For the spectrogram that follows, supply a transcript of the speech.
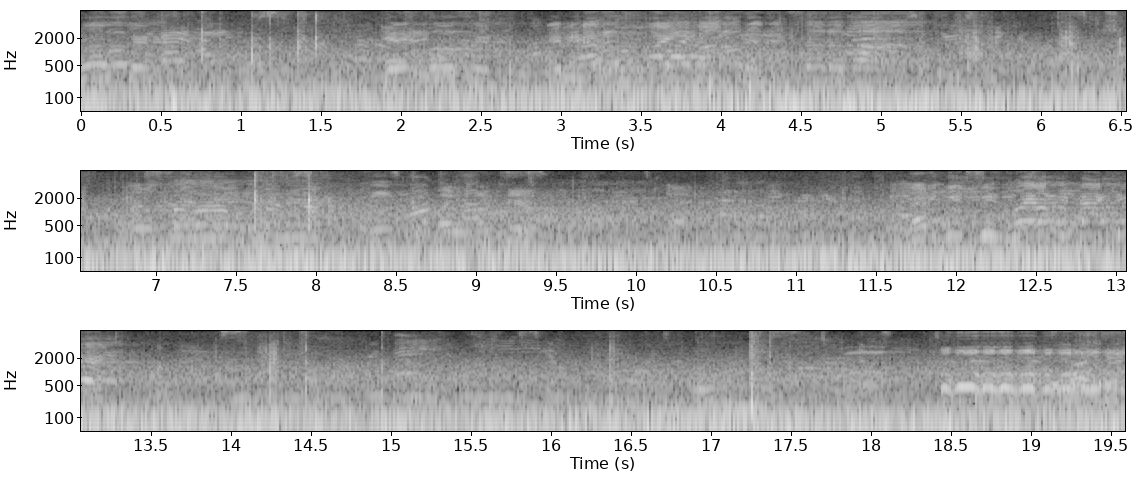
closer. Get it closer. Maybe have some fight confidence instead of uh, little stretch Let it get you. Play off your back hip. Oh,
